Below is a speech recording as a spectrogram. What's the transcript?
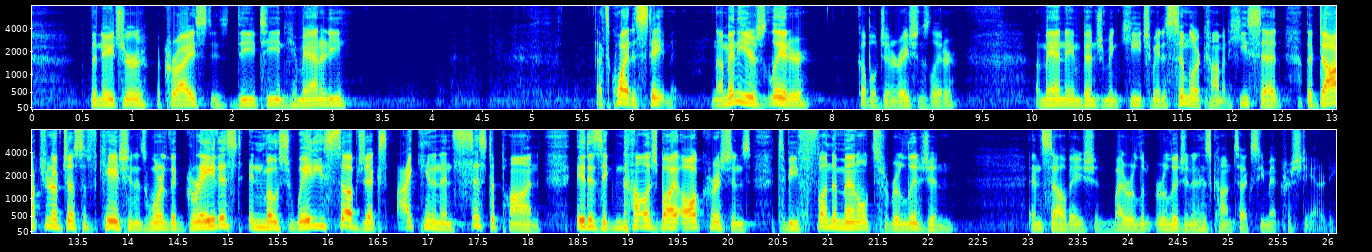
the nature of Christ, his deity and humanity, that's quite a statement. Now, many years later, couple generations later, a man named Benjamin Keach made a similar comment. He said, The doctrine of justification is one of the greatest and most weighty subjects I can insist upon. It is acknowledged by all Christians to be fundamental to religion and salvation. By religion, in his context, he meant Christianity.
